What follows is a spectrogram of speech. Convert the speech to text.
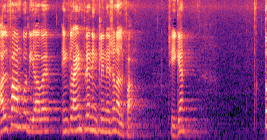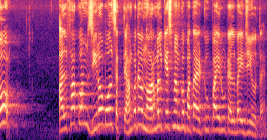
अल्फ़ा हमको दिया हुआ है इंक्लाइन प्लेन इंक्लिनेशन अल्फ़ा, ठीक है? तो अल्फ़ा को हम ज़ीरो बोल सकते हैं। हमको देखो नॉर्मल केस में हमको पता है two pi root L by G होता है।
